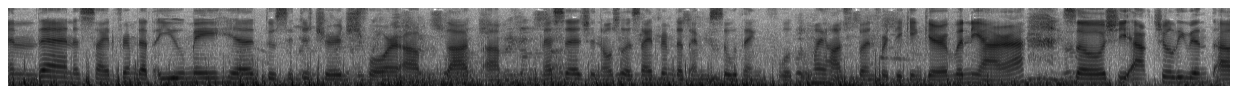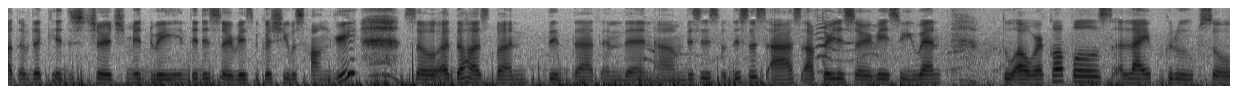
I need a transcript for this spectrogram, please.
and then aside from that you may head to Citichurch for um, that um, message. And also aside from that i'm so thankful to my husband for taking care of Onyara so she actually went out of the kids church midway into the service because she was hungry. So uh, the husband did that. And then um, this is this was us. After the service we went to our couples life group. So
